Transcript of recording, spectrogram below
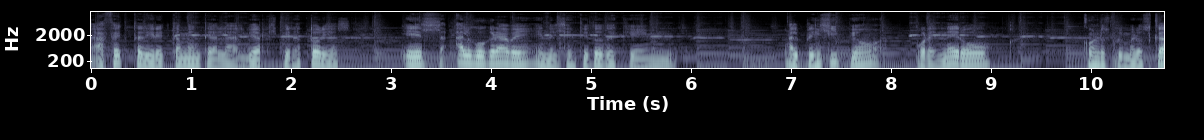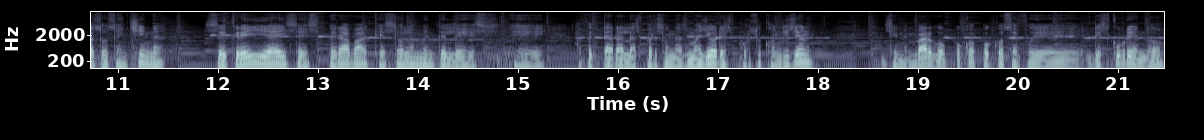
afecta directamente a las vías respiratorias, es algo grave en el sentido de que em, al principio, por enero, con los primeros casos en China, se creía y se esperaba que solamente les eh, afectara a las personas mayores por su condición sin embargo, poco a poco se fue descubriendo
